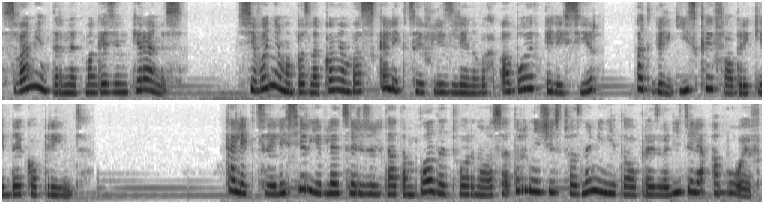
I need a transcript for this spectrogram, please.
с вами интернет-магазин Керамис. Сегодня мы познакомим вас с коллекцией флизелиновых обоев Элисир от бельгийской фабрики Decoprint. Коллекция Элисир является результатом плодотворного сотрудничества знаменитого производителя обоев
